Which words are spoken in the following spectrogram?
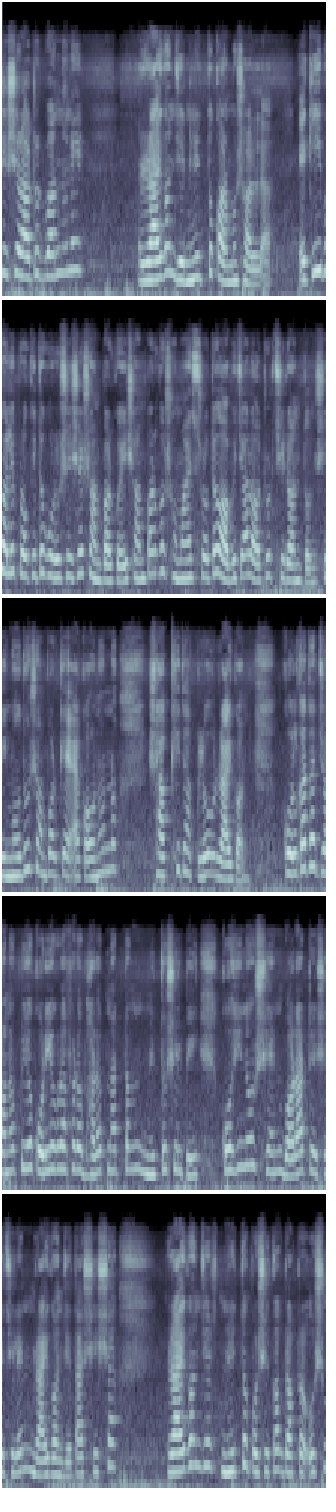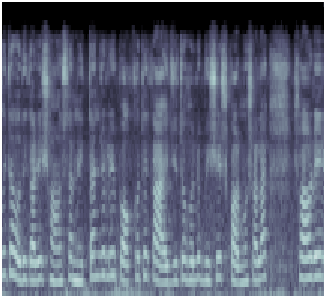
শিষ্যের অটুট বন্ধনে রায়গঞ্জে নৃত্য কর্মশালা। একেই বলে প্রকৃত গুরু শিষ্যের সম্পর্ক। এই সম্পর্ক সময়ের স্রোতেও অবিচল, অটুট, চিরন্তন। সেই মধুর সম্পর্কে এক অনন্য সাক্ষী থাকল রায়গঞ্জ। কলকাতার জনপ্রিয় কোরিওগ্রাফার ও ভারতনাট্যম নৃত্যশিল্পী কোহিনূর সেন বরাট এসেছিলেন রায়গঞ্জে। তার শিষ্যা রায়গঞ্জের নৃত্য প্রশিক্ষক ডক্টর অস্মিতা অধিকারী সংস্থা নৃত্যাঞ্জলির পক্ষ থেকে আয়োজিত হলো বিশেষ কর্মশালা। শহরের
